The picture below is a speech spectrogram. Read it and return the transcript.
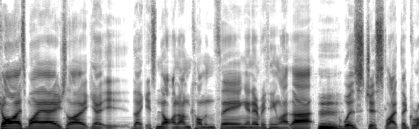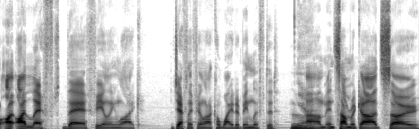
guys my age, like you know, it, like it's not an uncommon thing and everything like that, mm, was just like the. Gr- I, I left there feeling like, definitely feeling like a weight had been lifted yeah. um, in some regards. So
